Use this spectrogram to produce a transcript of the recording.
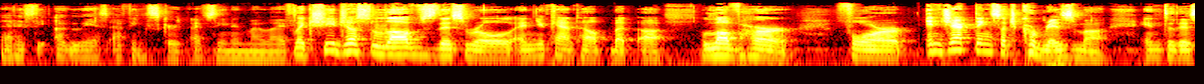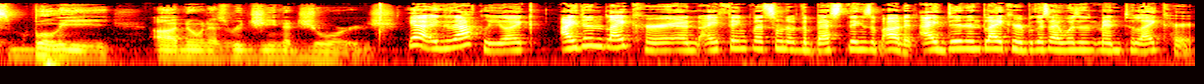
that is the ugliest effing skirt I've seen in my life. Like, she just loves this role, and you can't help but uh, love her for injecting such charisma into this bully uh, known as Regina George. Yeah, exactly. Like, I didn't like her, and I think that's one of the best things about it. I didn't like her because I wasn't meant to like her.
